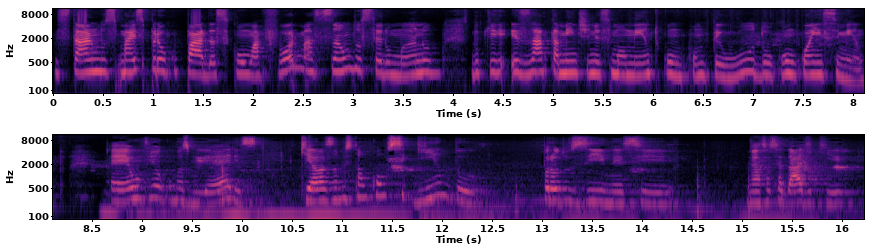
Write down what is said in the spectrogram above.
estarmos mais preocupadas com a formação do ser humano do que exatamente nesse momento com o conteúdo, com o conhecimento. É, eu vi algumas mulheres que elas não estão conseguindo produzir nesse na sociedade que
